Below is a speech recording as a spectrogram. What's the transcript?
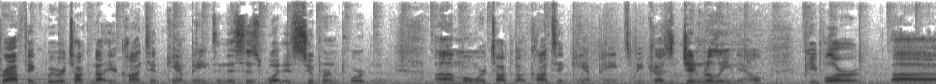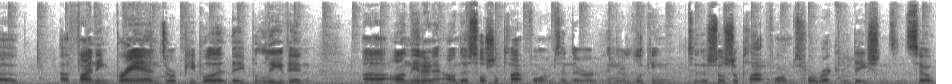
traffic, we were talking about your content campaigns, and this is what is super important um, when we're talking about content campaigns because generally now people are uh, uh, finding brands or people that they believe in uh, on the internet, on their social platforms, and they're and they're looking to their social platforms for recommendations. And so,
